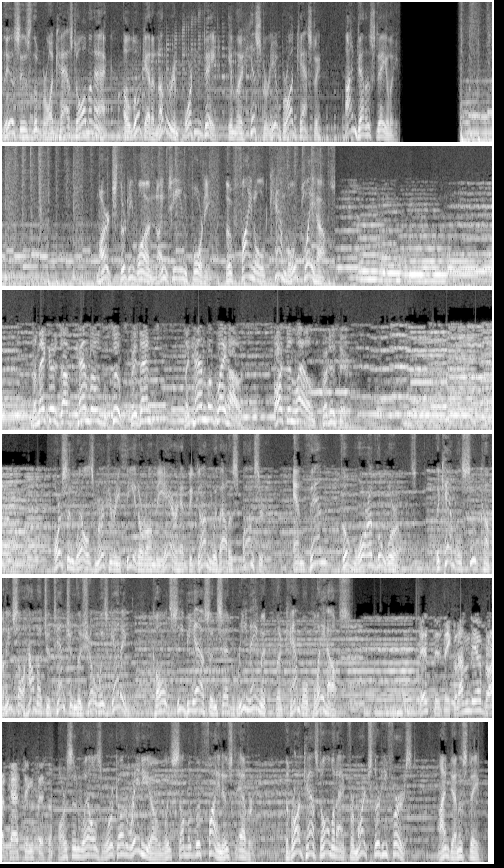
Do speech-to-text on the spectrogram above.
This is the Broadcast Almanac, a look at another important date in the history of broadcasting. I'm Dennis Daily. March 31, 1940, the final Campbell Playhouse. The makers of Campbell's Soup present The Campbell Playhouse. Orson Welles, producer. Orson Welles' Mercury Theater on the Air had begun without a sponsor. And then the War of the Worlds. The Campbell Soup Company saw how much attention the show was getting, called CBS and said rename it the Campbell Playhouse. This is the Columbia Broadcasting System. Orson Welles' work on radio was some of the finest ever. The Broadcast Almanac for March 31st. I'm Dennis Daily.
